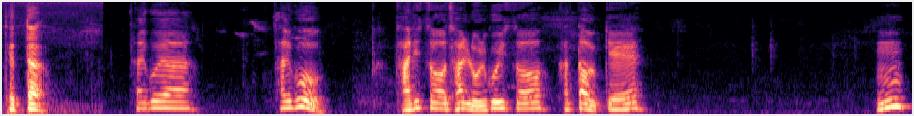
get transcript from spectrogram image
됐다. 살구야. 살구. 잘 있어. 잘 놀고 있어. 갔다 올게. 응?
